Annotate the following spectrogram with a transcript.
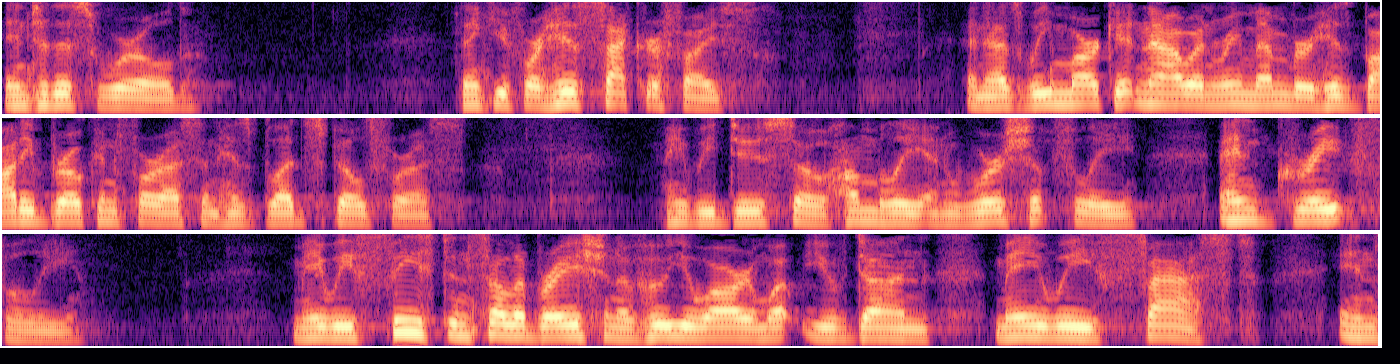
into this world. Thank you for his sacrifice. And as we mark it now and remember his body broken for us and his blood spilled for us, may we do so humbly and worshipfully and gratefully. May we feast in celebration of who you are and what you've done. May we fast in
